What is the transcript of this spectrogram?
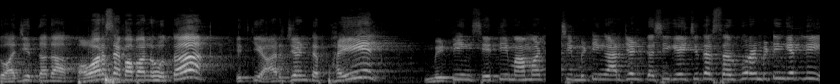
तो अजितदादा पवार साहेबांना होता. इतकी अर्जंट फाईल मीटिंग शेती मामाची मीटिंग अर्जंट कशी घ्यायची तर सर्क्युलर मीटिंग घेतली.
